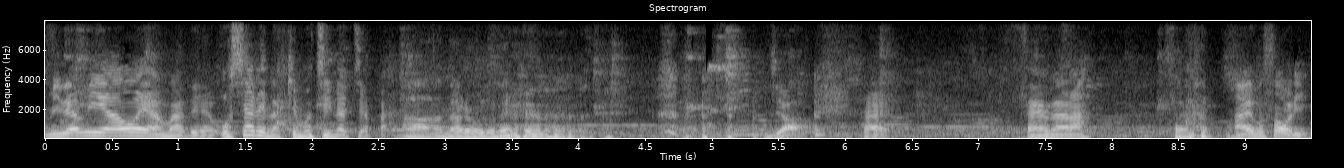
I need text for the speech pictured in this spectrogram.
南青山でおしゃれな気持ちになっちゃった。ああなるほどね。じゃはいさよなら。あその I'm sorry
